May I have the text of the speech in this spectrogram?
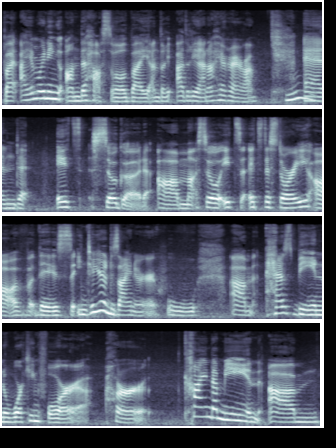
but I am reading On the Hustle by Andre- Adriana Herrera. And it's so good. Um, so it's it's the story of this interior designer who um, has been working for her kind of mean um,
